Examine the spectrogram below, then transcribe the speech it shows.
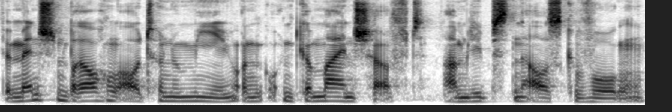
Wir Menschen brauchen Autonomie und, und Gemeinschaft, am liebsten ausgewogen.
